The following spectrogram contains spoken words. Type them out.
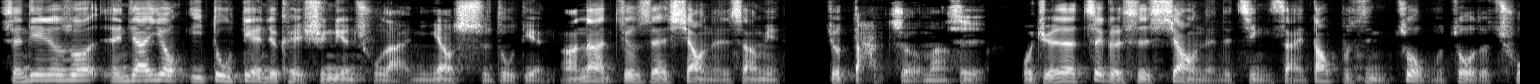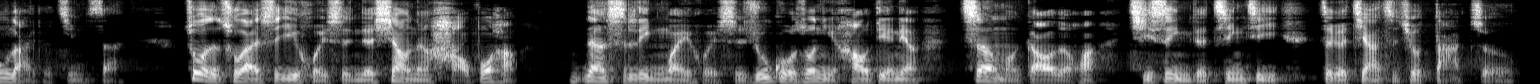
省电就是说，人家用一度电就可以训练出来，你要十度电啊，那就是在效能上面。就打折嘛，是，我觉得这个是效能的竞赛，倒不是你做不做得出来的竞赛。做得出来是一回事，你的效能好不好，那是另外一回事。如果说你耗电量这么高的话，其实你的经济这个价值就打折，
